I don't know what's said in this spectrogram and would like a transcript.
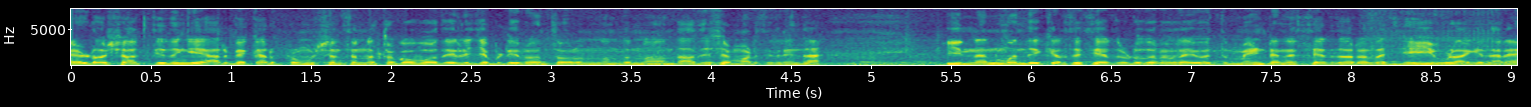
ಎರಡು ವರ್ಷ ಆಗ್ತಿದ್ದಂಗೆ ಯಾರು ಬೇಕಾದ್ರೂ ಪ್ರಮೋಷನ್ಸನ್ನು ತೊಗೋಬೋದು ಎಲಿಜಿಬಿಲಿಟಿ ಇರುವಂಥವ್ರು ಅನ್ನೋದನ್ನು ಒಂದು ಆದೇಶ ಮಾಡಿಸಿದ್ರಿಂದ ಈ ನನ್ನ ಮುಂದೆ ಕೆಲಸ ಸೇರಿದ ಹುಡುಗರೆಲ್ಲ ಇವತ್ತು ಮೇಂಟೆನೆನ್ಸ್ ಸೇರಿದವರೆಲ್ಲ ಜೆ ಇಗಳಾಗಿದ್ದಾರೆ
